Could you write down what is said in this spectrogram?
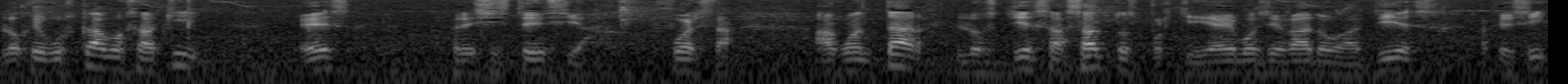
Lo que buscamos aquí es resistencia, fuerza, aguantar los 10 asaltos porque ya hemos llegado a 10, ¿a que sí?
